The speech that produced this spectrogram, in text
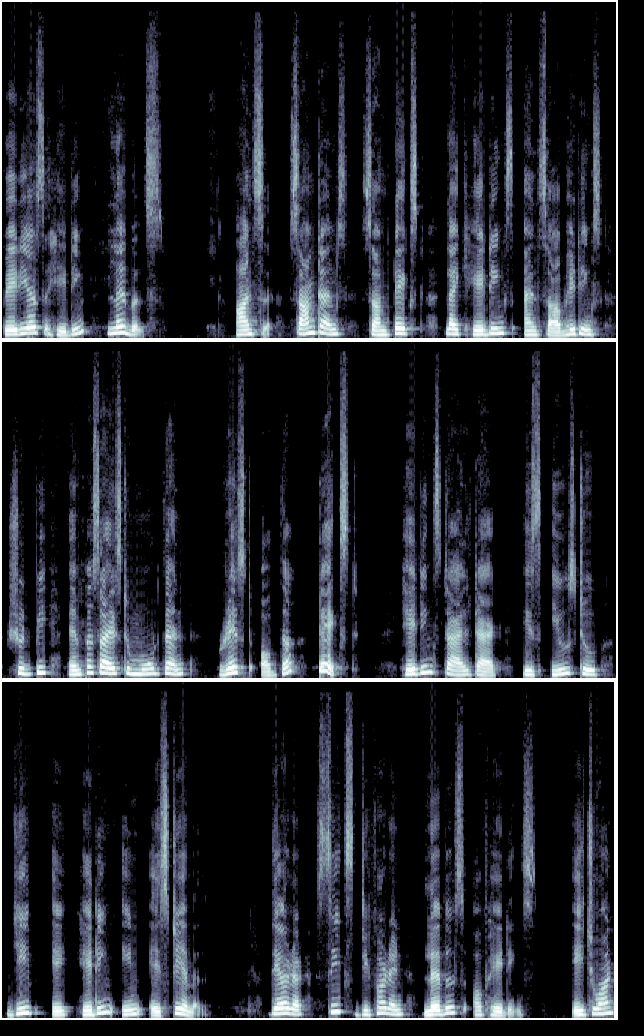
various heading labels. Answer. Sometimes some text like headings and subheadings should be emphasized more than rest of the text. Heading style tag is used to give a heading in HTML. There are six different levels of headings H1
